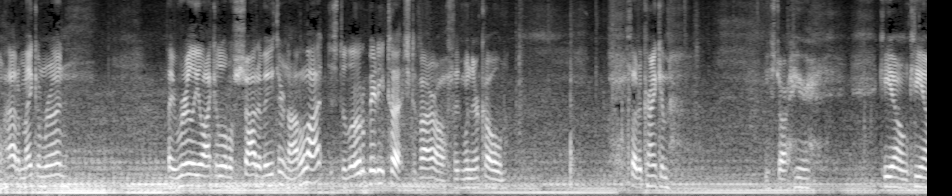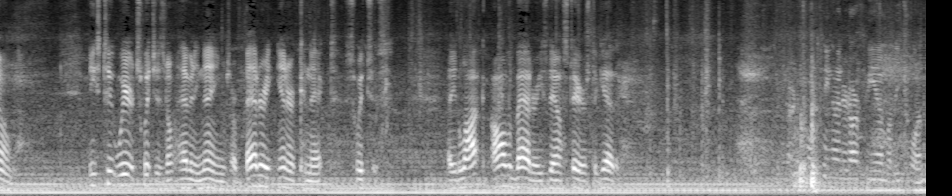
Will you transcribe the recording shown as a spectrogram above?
on how to make them run. They really like a little shot of ether, not a lot, just a little bitty touch to fire off when they're cold. So to crank them, you start here, key on, key on. These two weird switches don't have any names, are battery interconnect switches. They lock all the batteries downstairs together. Turn 1400 RPM on each one.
